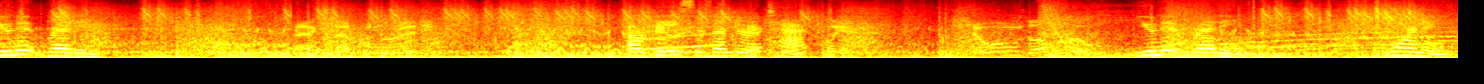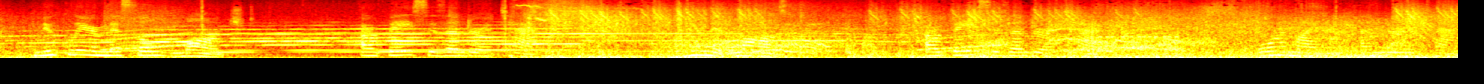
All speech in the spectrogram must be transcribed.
Unit ready. Backed up and ready. Our base is under attack. Clear. Shows the road. Unit ready. Warning. Nuclear missile launched. Our base is under attack. Unit lost. Our base is under attack. Ore miner under attack.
